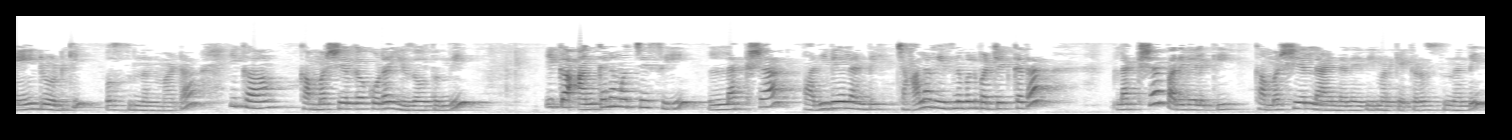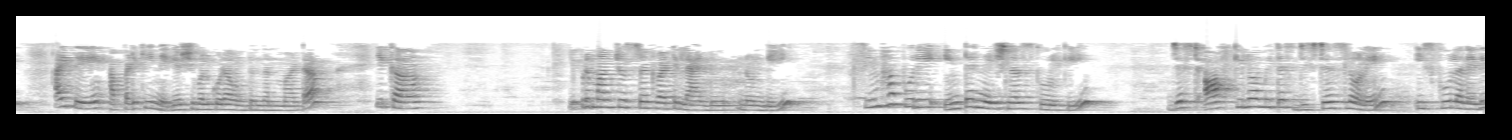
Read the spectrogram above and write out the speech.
మెయిన్ రోడ్కి వస్తుందన్నమాట. ఇక కమర్షియల్గా కూడా యూజ్ అవుతుంది. ఇక అంకణం వచ్చేసి లక్ష పదివేలండి. చాలా రీజనబుల్ బడ్జెట్ కదా. లక్ష పదివేలకి కమర్షియల్ ల్యాండ్ అనేది మనకి ఎక్కడ వస్తుందండి అయితే అప్పటికి నెగోషియబుల్ కూడా ఉంటుందన్నమాట. ఇక ఇప్పుడు మనం చూసినటువంటి ల్యాండ్ నుండి సింహపురి ఇంటర్నేషనల్ స్కూల్కి జస్ట్ హాఫ్ కిలోమీటర్స్ డిస్టెన్స్లోనే ఈ స్కూల్ అనేది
